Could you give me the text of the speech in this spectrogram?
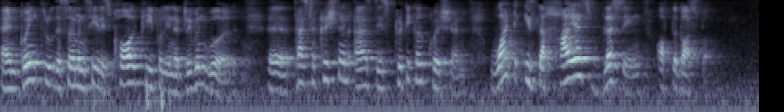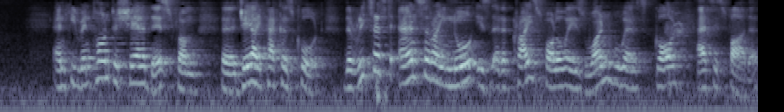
and going through the sermon series called People in a Driven World, uh, Pastor Krishnan asked this critical question What is the highest blessing of the gospel? And he went on to share this from uh, J.I. Packer's quote The richest answer I know is that a Christ follower is one who has God as his father.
